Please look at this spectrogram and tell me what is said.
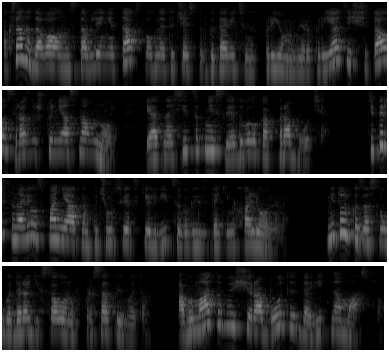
Оксана давала наставления так, словно эта часть подготовительных приемов мероприятий считалась разве что не основной, и относиться к ней следовало как к работе. Теперь становилось понятным, почему светские львицы выглядят такими холеными. Не только заслуга дорогих салонов красоты в этом, а выматывающей работы давить на массу.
